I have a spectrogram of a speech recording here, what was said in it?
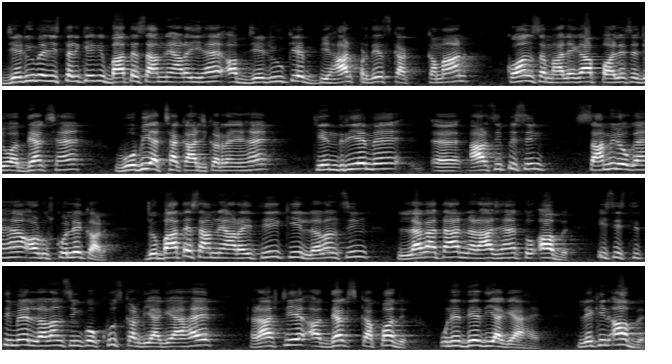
जेडीयू में जिस तरीके की बातें सामने आ रही है, अब जेडीयू के बिहार प्रदेश का कमान कौन संभालेगा? पहले से जो अध्यक्ष हैं, वो भी अच्छा कार्य कर रहे हैं। केंद्रीय में आरसीपी सिंह शामिल हो गए हैं और उसको लेकर जो बातें सामने आ रही थी कि ललन सिंह लगातार नाराज़ हैं तो अब इस स्थिति में ललन सिंह को खुश कर दिया गया है। राष्ट्रीय अध्यक्ष का पद उन्हें दे दिया गया है। लेकिन अब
